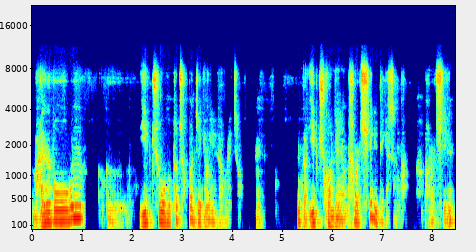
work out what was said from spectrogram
말복은 그 입추로부터 첫 번째 경일이라고 했죠. 네? 그러니까 입추가 언제냐면 8월 7일이 되겠습니다. 8월 7일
